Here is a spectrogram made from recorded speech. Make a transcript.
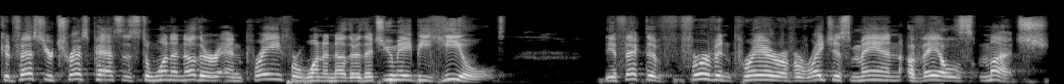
Confess your trespasses to one another and pray for one another that you may be healed. The effective fervent prayer of a righteous man avails much.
